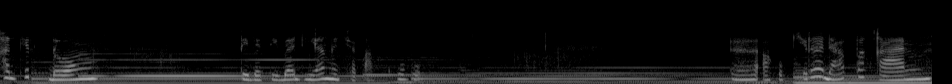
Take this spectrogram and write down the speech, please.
kaget dong. Tiba-tiba dia ngechat aku aku kira ada apa kan?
